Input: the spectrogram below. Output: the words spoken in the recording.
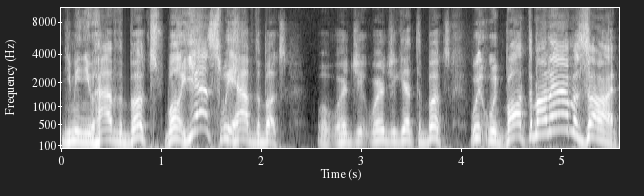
you mean you have the books? Well, yes, we have the books. Well, where'd you where'd you get the books? We we bought them on Amazon,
